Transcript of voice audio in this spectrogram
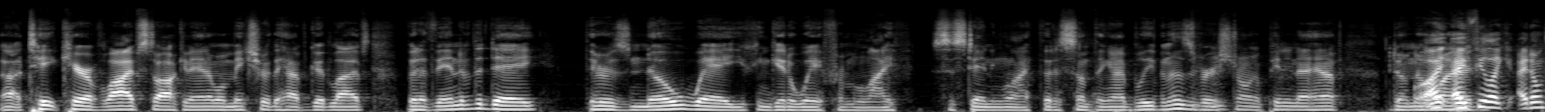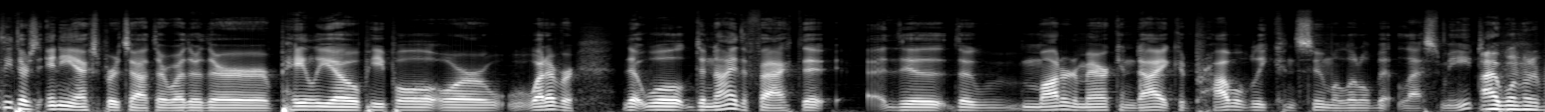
uh, take care of livestock and animal, make sure they have good lives. But at the end of the day, there is no way you can get away from life sustaining life. That is something I believe, and this is a very strong opinion I have. I don't know. Mm-hmm. Well, why I, I feel like I don't think there's any experts out there, whether they're paleo people or whatever, that will deny the fact that the the modern American diet could probably consume a little bit less meat I 100% agree. and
